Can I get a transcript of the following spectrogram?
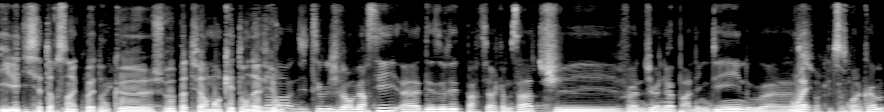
Il est 17h05, ouais, donc euh, je veux pas te faire manquer ton Non, avion. Non, du tout, je vous remercie. Euh, désolé de partir comme ça. Je suis Van Jonia par LinkedIn ou euh, Ouais. sur culture.com.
